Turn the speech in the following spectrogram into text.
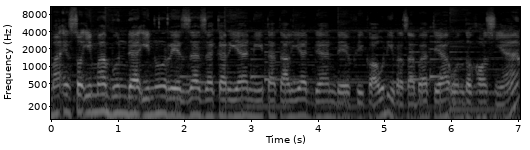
Maeso Ima, Bunda Inul, Reza Zakaria, Nita Talia, dan Devi Koaudi persahabat ya untuk hostnya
